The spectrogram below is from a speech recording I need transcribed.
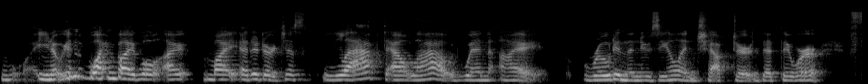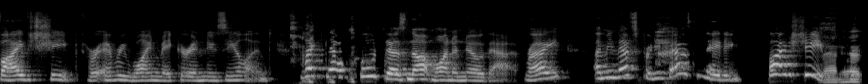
you know, in the Wine Bible, I my editor just laughed out loud when I wrote in the New Zealand chapter that there were five sheep for every winemaker in New Zealand. Like, now who does not want to know that, right? I mean, that's pretty fascinating. Five sheep That, that-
